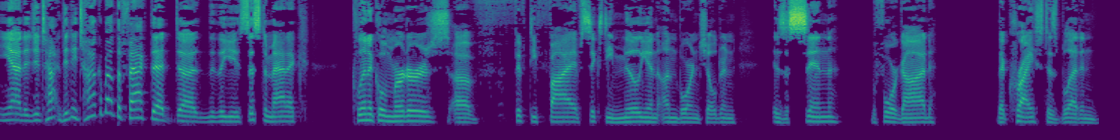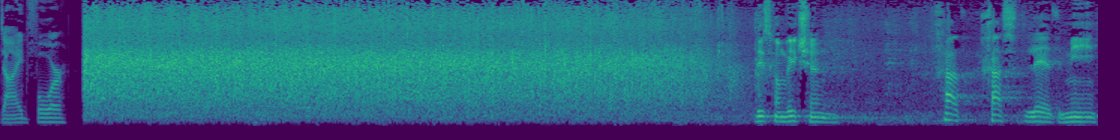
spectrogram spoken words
yeah, did you talk? Did he talk about the fact that uh, the, the systematic clinical murders of 55, 60 million unborn children is a sin before God that Christ has bled and died for? this conviction have, has led me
